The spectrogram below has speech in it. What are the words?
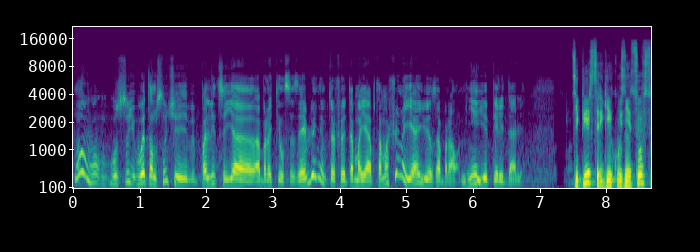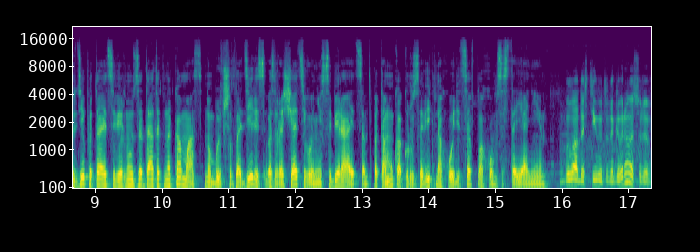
Ну, в, в этом случае полиция, я обратился с заявлением, то, что это моя автомашина, я ее забрал, мне ее передали. Теперь Сергей Кузнецов в суде пытается вернуть задаток на КАМАЗ, но бывший владелец возвращать его не собирается, потому как грузовик находится в плохом состоянии. Была достигнута договоренность уже,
